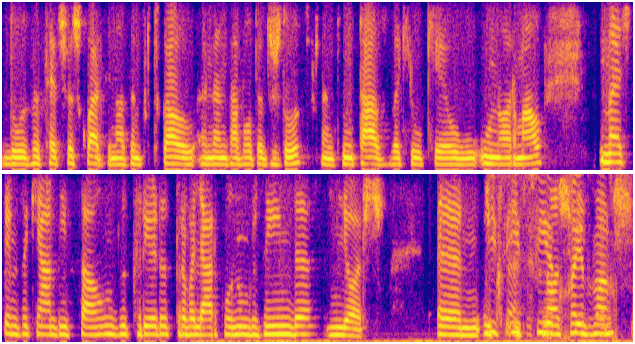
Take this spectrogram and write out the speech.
dos acessos vasculares e nós em Portugal andamos à volta dos 12, portanto metade daquilo que é o, o normal, mas temos aqui a ambição de querer trabalhar com números ainda melhores. Um, e, e, e Sofia Correia de Marros,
